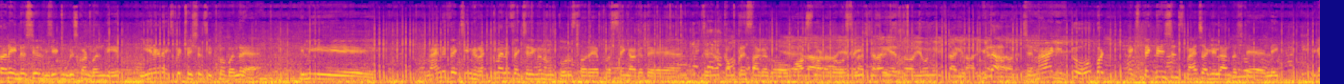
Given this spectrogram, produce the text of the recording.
ತಾನೇ ಇಂಡಸ್ಟ್ರಿಯಲ್ ವಿಸಿಟ್ ಮುಗಿಸ್ಕೊಂಡು ಬಂದ್ವಿ. ಏನೇನೋ ಎಕ್ಸ್ಪೆಕ್ಟೇಷನ್ಸ್ ಇಟ್ಕೊಂಡು ಬಂದರೆ ಇಲ್ಲಿ ಮ್ಯಾನುಫ್ಯಾಕ್ಚರಿಂಗ್ ರಟ್ ಮ್ಯಾನುಫ್ಯಾಕ್ಚರಿಂಗ್ನ ನಮ್ಗೆ ತೋರಿಸ್ತಾರೆ. ಪ್ರೆಸ್ಸಿಂಗ್ ಆಗುತ್ತೆ ಕಂಪ್ರೆಸ್ ಆಗೋದು ವಾಶ್ ಮಾಡೋದು size ಚೆನ್ನಾಗಿತ್ತು ಇವನ್ಗೆ ಇಷ್ಟ ಆಗಿಲ್ಲ ಇಲ್ಲ ಚೆನ್ನಾಗಿತ್ತು ಬಟ್ ಎಕ್ಸ್ಪೆಕ್ಟೇಷನ್ಸ್ ಮ್ಯಾಚ್ ಆಗಲಿಲ್ಲ ಅಂತಷ್ಟೇ ಲೈಕ್ ಈಗ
